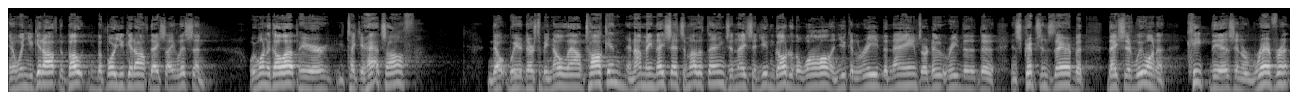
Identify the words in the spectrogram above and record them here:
And when you get off the boat, before you get off, they say, listen, we want to go up here. You take your hats off. There's to be no loud talking. And I mean, they said some other things, and they said you can go to the wall and you can read the names or do read the, the inscriptions there. But they said we want to keep this in a reverent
